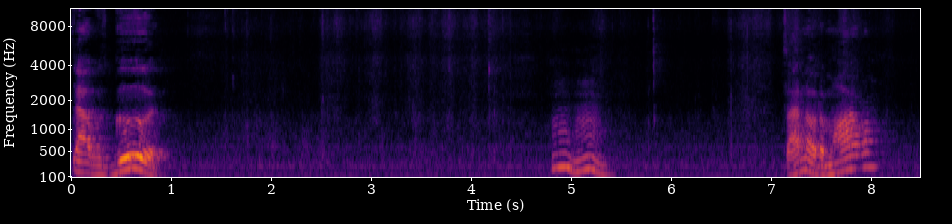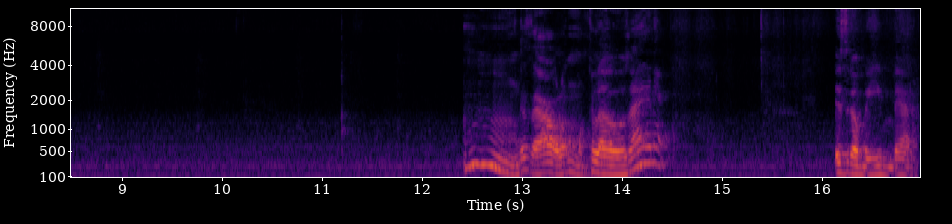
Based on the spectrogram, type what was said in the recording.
That was good. Mm-hmm. So I know tomorrow. Mmm, this is all on my clothes, ain't it? It's gonna be even better,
